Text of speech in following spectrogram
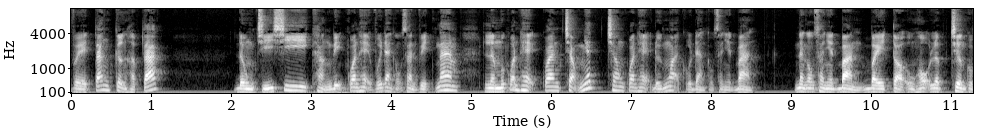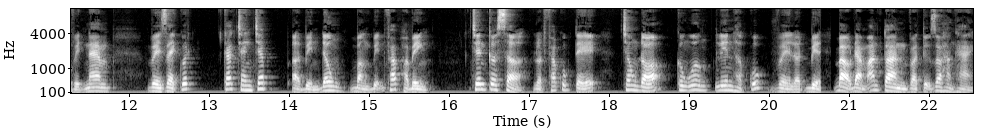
về tăng cường hợp tác. Đồng chí Xi khẳng định quan hệ với Đảng Cộng sản Việt Nam là mối quan hệ quan trọng nhất trong quan hệ đối ngoại của Đảng Cộng sản Nhật Bản. Đảng Cộng sản Nhật Bản bày tỏ ủng hộ lập trường của Việt Nam về giải quyết các tranh chấp ở Biển Đông bằng biện pháp hòa bình, trên cơ sở luật pháp quốc tế, trong đó Công ương Liên Hợp Quốc về luật biển bảo đảm an toàn và tự do hàng hải,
